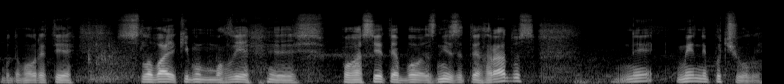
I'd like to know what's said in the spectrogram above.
будемо говорити, слова, які ми могли е, погасити або знизити градус, не, ми не почули.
